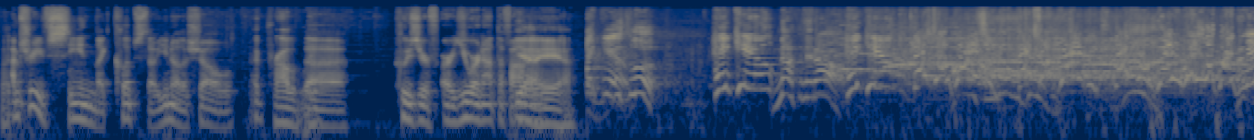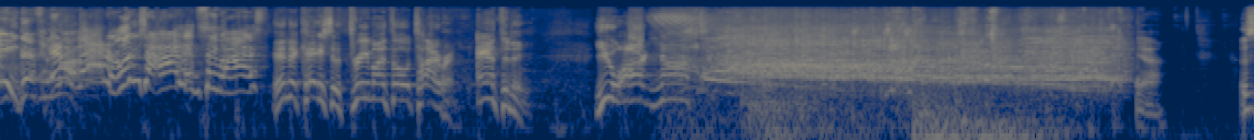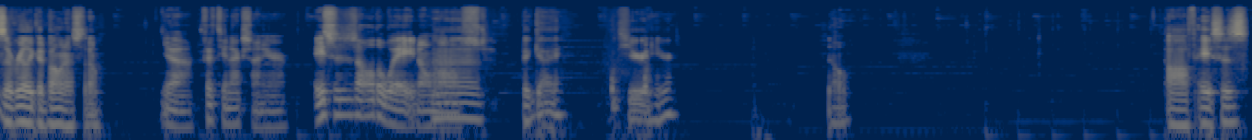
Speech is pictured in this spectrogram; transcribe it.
But- I'm sure you've seen like clips though. You know the show. I probably. The Who's Your or You Are Not the Father. yeah, yeah, yeah. Hey, Cute. Look. Hey, Cute. Nothing at all. Hey, Cute. That's your baby. That's your baby. That's your baby. Why you look like me? Definitely it don't matter. Look at your eyes. I can see my eyes. In the case of three month old tyrant, Anthony, you are not. Yeah. This is a really good bonus though. Yeah. 15x on here. Aces all the way, Uh, almost. big guy, here and here. No. Off aces.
